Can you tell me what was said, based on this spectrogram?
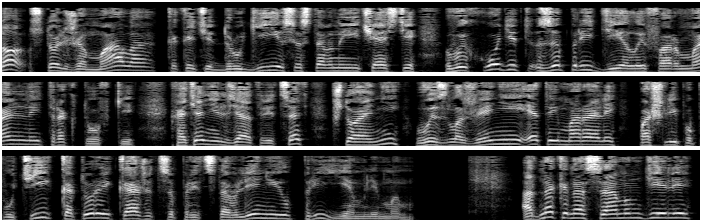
но столь же мало, как эти другие составные части, выходит за пределы формальной трактовки, хотя нельзя отрицать, что они в изложении этой морали пошли по пути, который кажется представлению приемлемым. Однако на самом деле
